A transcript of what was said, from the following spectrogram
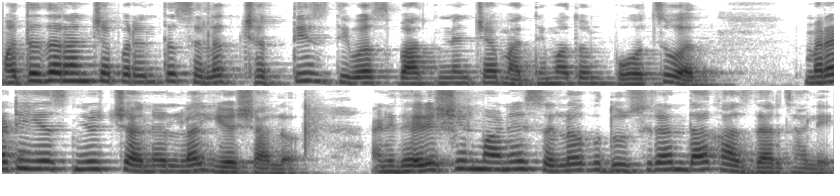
मतदारांच्यापर्यंत सलग छत्तीस दिवस बातम्यांच्या माध्यमातून पोहोचवत मराठी यस न्यूज चॅनलला यश आलं आणि धैर्यशील माने सलग दुसऱ्यांदा खासदार झाले.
